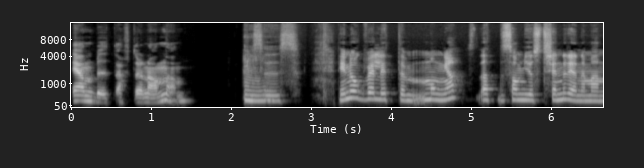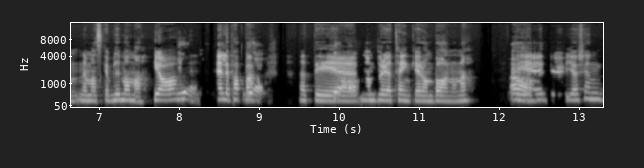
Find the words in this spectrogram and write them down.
en bit efter en annan. Mm. Precis. Det är nog väldigt eh, många att, som just känner det när man, när man ska bli mamma. Ja. Ja, Eller pappa. ja, Att det, Ja. man börjar tänka i de banorna. ja. Det, jag känner,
